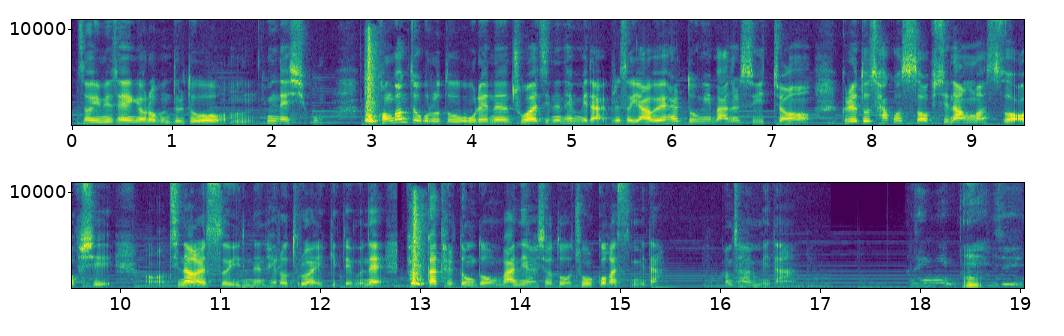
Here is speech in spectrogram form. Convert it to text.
그래서 이민생 여러분들도 음, 힘내시고 또 건강적으로도 올해는 좋아지는 해입니다. 그래서 야외 활동이 많을 수 있죠. 그래도 사고 수 없이 낙마 수 없이 어, 지나갈 수 있는 해로 들어와 있기 때문에 바깥 활동도 많이 하셔도 좋을 것 같습니다. 감사합니다. 선생님 음. 이제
